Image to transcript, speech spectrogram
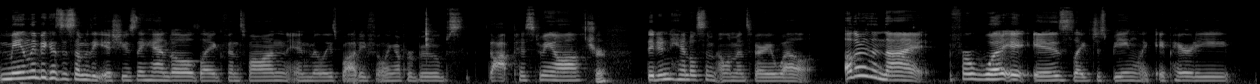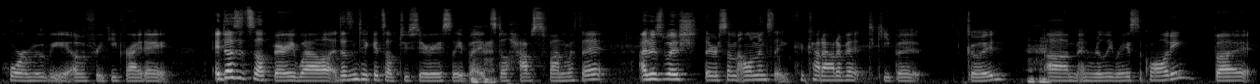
mainly because of some of the issues they handled, like Vince Vaughn and Millie's body filling up her boobs. That pissed me off. Sure. They didn't handle some elements very well. Other than that, for what it is, like just being like a parody horror movie of a Freaky Friday, it does itself very well. It doesn't take itself too seriously, but it still has fun with it. I just wish there were some elements that you could cut out of it to keep it good um, and really raise the quality. But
